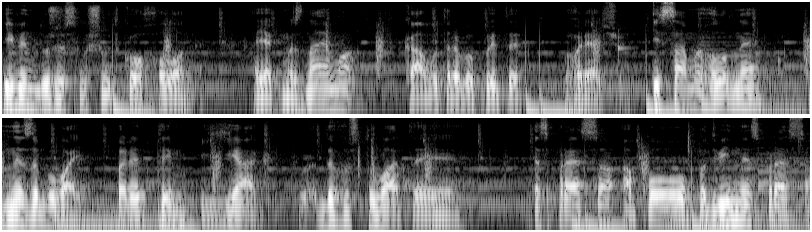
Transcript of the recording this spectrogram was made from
і він дуже швидко охолоне. А як ми знаємо, каву треба пити гарячою. І саме головне, не забувай перед тим, як дегустувати еспресо або подвійне еспресо,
